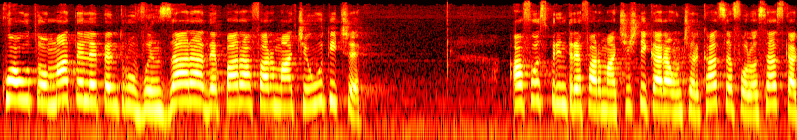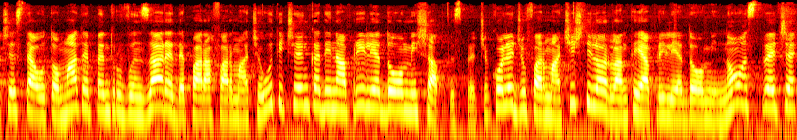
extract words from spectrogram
cu automatele pentru vânzarea de parafarmaceutice. a fost printre farmaciștii care au încercat să folosească aceste automate pentru vânzare de parafarmaceutice încă din aprilie 2017. Colegiul Farmaciștilor, la 1 aprilie 2019,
